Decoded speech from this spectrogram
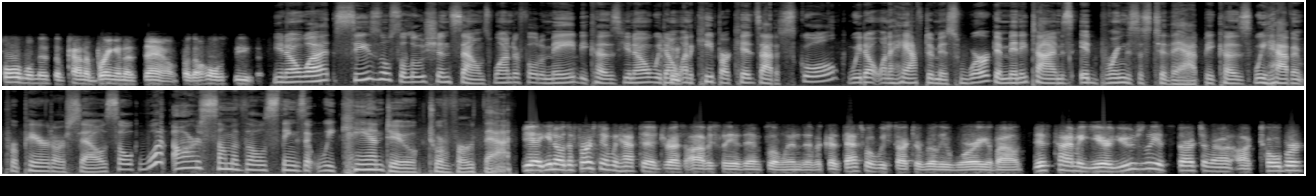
horribleness of kind of bringing us down for the whole season? You know what? Seasonal solutions sounds wonderful to me because, you know, we don't want to keep our kids out of school. We don't want to have to miss work. And many times it brings us to that because we haven't prepared ourselves. So, what are some of those things that we can can do to avert that? Yeah, you know, the first thing we have to address obviously is influenza because that's what we start to really worry about. This time of year, usually it starts around October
